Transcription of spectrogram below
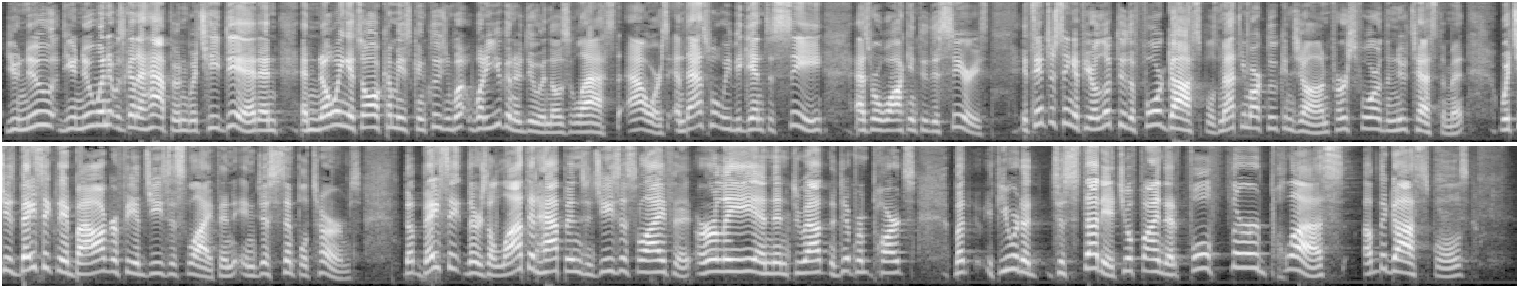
You knew, you knew when it was going to happen, which he did, and, and knowing it's all coming to conclusion, what, what are you going to do in those last hours? And that's what we begin to see as we're walking through this series. It's interesting if you look through the four Gospels Matthew, Mark, Luke, and John, first four of the New Testament, which is basically a biography of Jesus' life in, in just simple terms. But basic, there's a lot that happens in Jesus' life uh, early and then throughout the different parts. But if you were to, to study it, you'll find that full third plus of the Gospels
